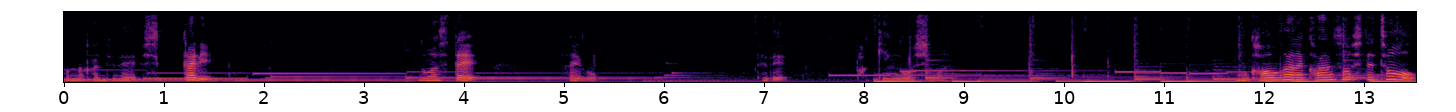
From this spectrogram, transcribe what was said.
こんな感じでしっかり伸ばして最後手でパッキングをします。もう顔がね乾燥して超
